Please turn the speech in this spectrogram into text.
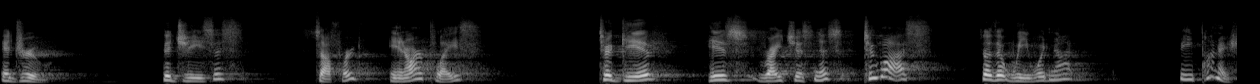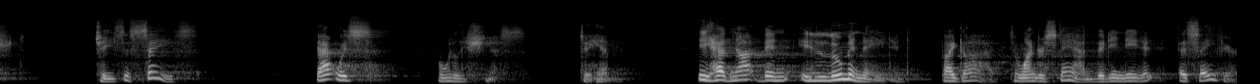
It drew that Jesus suffered in our place to give his righteousness to us so that we would not be punished. Jesus saves. That was foolishness to him. He had not been illuminated by God to understand that he needed a Savior.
